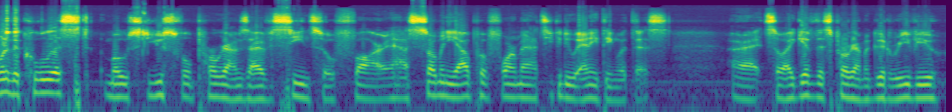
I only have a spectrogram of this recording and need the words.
one of the coolest, most useful programs I've seen so far. It has so many output formats. You can do anything with this. Alright, so I give this program a good review.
